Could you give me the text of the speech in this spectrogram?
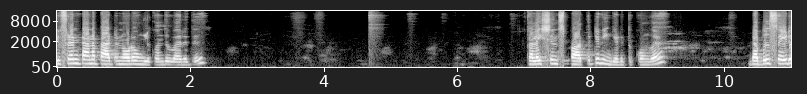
டிஃப்ரெண்டான பேட்டர்னோட உங்களுக்கு வந்து வருது. கலெக்ஷன்ஸ் பார்த்துட்டு நீங்க எடுத்துக்கோங்க. டபுள் சைடு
